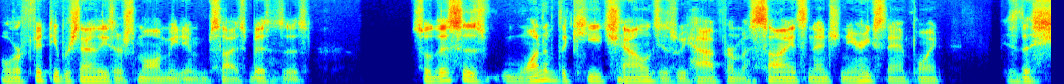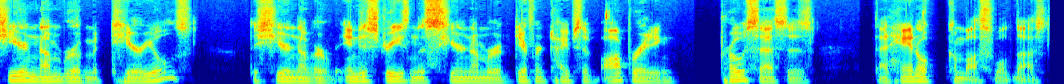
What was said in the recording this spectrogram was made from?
Over 50% of these are small, medium sized businesses. So this is one of the key challenges we have from a science and engineering standpoint is the sheer number of materials, the sheer number of industries, and the sheer number of different types of operating processes that handle combustible dust.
